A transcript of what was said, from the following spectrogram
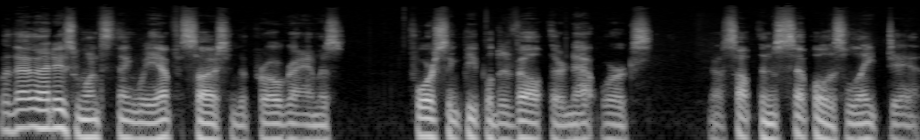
Well, that, that is one thing we emphasize in the program is forcing people to develop their networks. You know, something as simple as LinkedIn.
